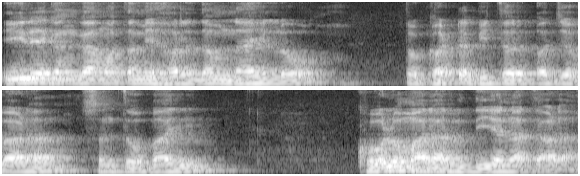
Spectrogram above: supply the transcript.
ઈરે ગંગામાં તમે હરદમ નાહી લો. તો ઘટ ભીતર અજવાળા સંતોભાઈ ખોલો મારા રુદિયાના તાળા.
